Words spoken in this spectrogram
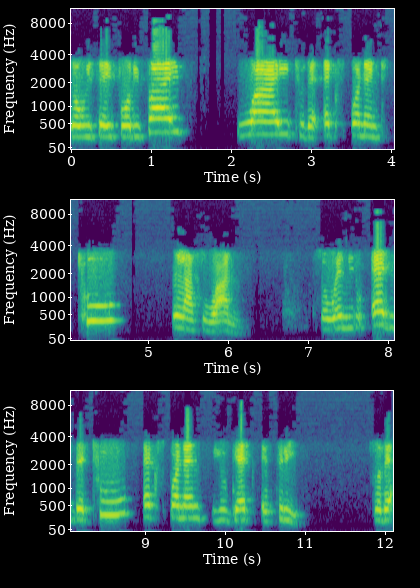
So we say 45 y to the exponent 2 plus 1. So when you add the two exponents, you get a 3. So the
